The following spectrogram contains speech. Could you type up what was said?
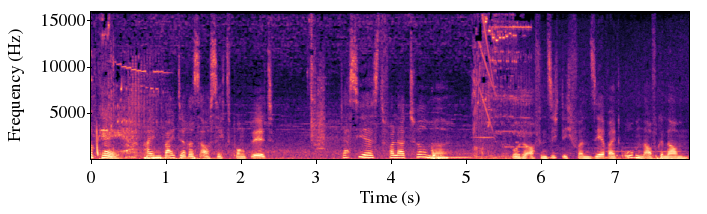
Okay, ein weiteres Aussichtspunktbild. Das hier ist voller Türme. Wurde offensichtlich von sehr weit oben aufgenommen.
